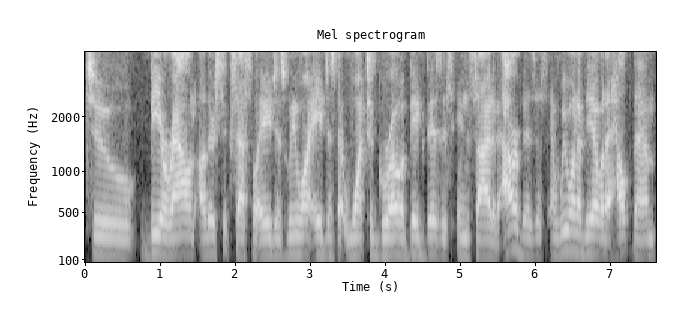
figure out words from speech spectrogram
to be around other successful agents. We want agents that want to grow a big business inside of our business. And we want to be able to help them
